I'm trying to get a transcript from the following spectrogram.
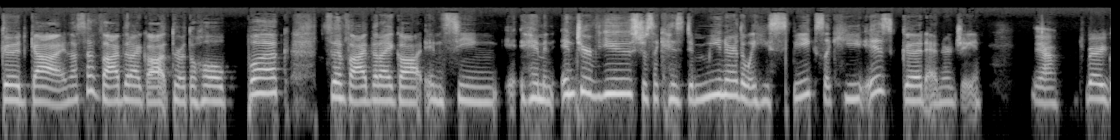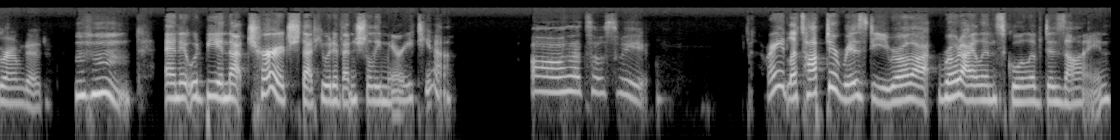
good guy and that's the vibe that i got throughout the whole book it's the vibe that i got in seeing him in interviews just like his demeanor the way he speaks like he is good energy Yeah. Very grounded. hmm and it would be in that church that he would eventually marry tina Oh, that's so sweet. right let's hop to risd rhode island school of design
